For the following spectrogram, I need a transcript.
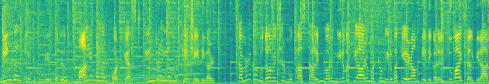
நீங்கள் கேட்டுக்கொண்டிருப்பது மாலைமலர் பாட்காஸ்ட் இன்றைய முக்கிய செய்திகள். தமிழக முதலமைச்சர் மு க ஸ்டாலின் வரும் இருபத்தி ஆறு மற்றும் இருபத்தி ஏழாம் தேதிகளில் துபாய் செல்கிறார்.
